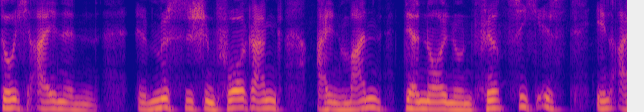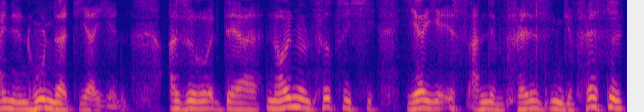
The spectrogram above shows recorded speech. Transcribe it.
durch einen äh, mystischen Vorgang ein Mann, der 49 ist, in einen 100-Jährigen. Also der 49-Jährige ist an dem Felsen gefesselt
